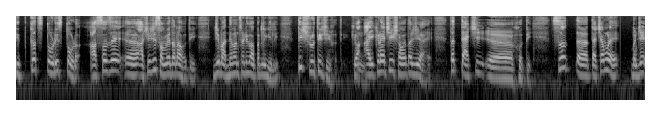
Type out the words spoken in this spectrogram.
तितकंच तोडीस तोड असं जे अशी जी संवेदना होती जी माध्यमांसाठी वापरली गेली ती श्रुतीची होती किंवा ऐकण्याची क्षमता जी आहे तर त्याची होती. सो त्याच्यामुळे म्हणजे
